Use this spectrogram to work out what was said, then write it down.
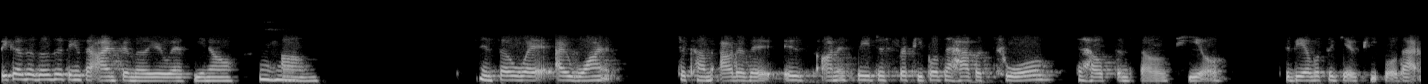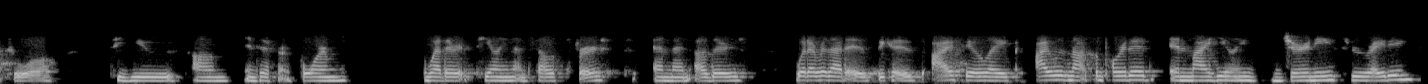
because those are things that I'm familiar with, you know. Mm-hmm. Um, and so, what I want to come out of it is honestly just for people to have a tool to help themselves heal, to be able to give people that tool to use um, in different forms, whether it's healing themselves first and then others, whatever that is, because I feel like I was not supported in my healing journey through writing.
